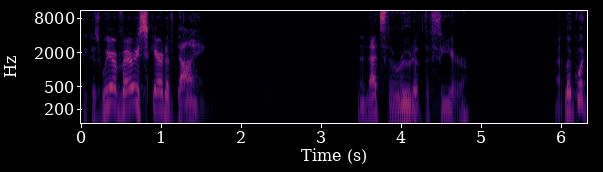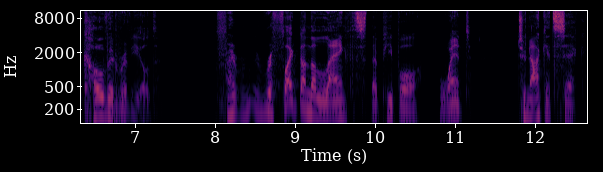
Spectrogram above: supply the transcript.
because we are very scared of dying. And that's the root of the fear. Right, look what COVID revealed. Right, reflect on the lengths that people went to not get sick.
